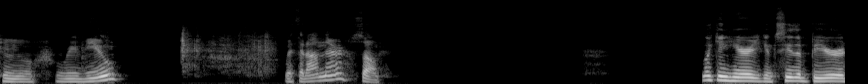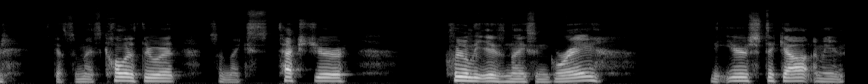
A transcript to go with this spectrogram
to review with it on there. So looking here, you can see the beard. It's got some nice color through it, some nice texture. Clearly is nice and gray. The ears stick out. I mean,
